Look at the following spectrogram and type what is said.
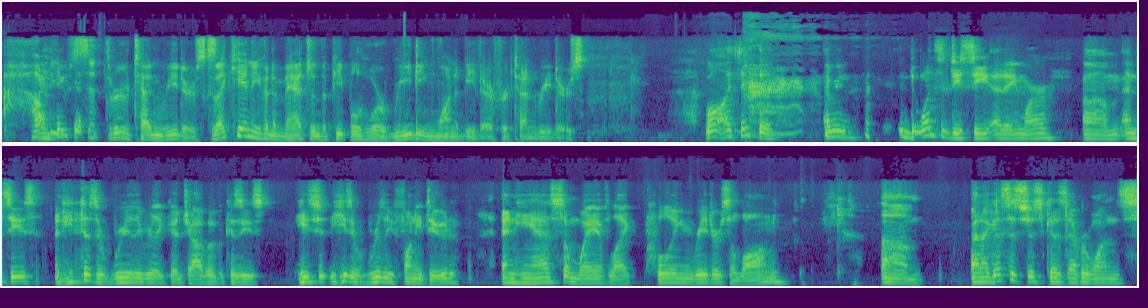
How I do you that- sit through 10 readers? Because I can't even imagine the people who are reading want to be there for 10 readers. well, I think that I mean the ones in DC E.A. Aymar um, MCs, and he does a really really good job of it because he's he's he's a really funny dude, and he has some way of like pulling readers along. Um, and I guess it's just because everyone's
